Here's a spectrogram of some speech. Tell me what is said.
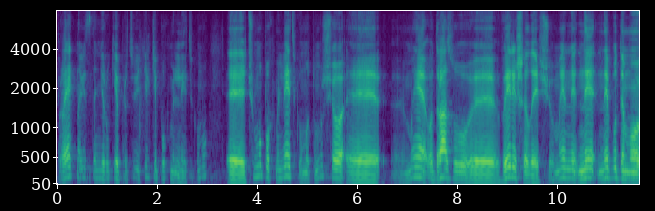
проект на відстані руки працює тільки по Хмельницькому. Е, чому по Хмельницькому? Тому що е, ми одразу е, вирішили, що ми не, будемо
